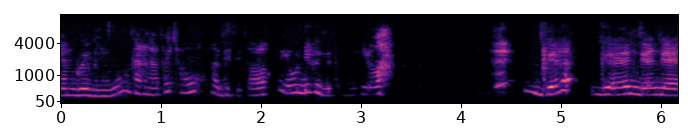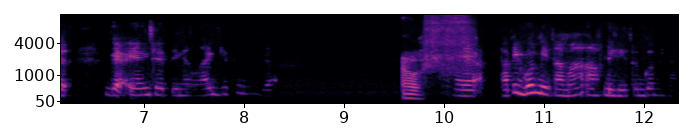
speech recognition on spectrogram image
yang gue bingung entah kenapa cowok habis ditolak tuh ya udah gitu menghilang enggak enggak enggak enggak enggak yang chattingan lagi tuh enggak oh. kayak tapi gue minta maaf di situ gue minta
